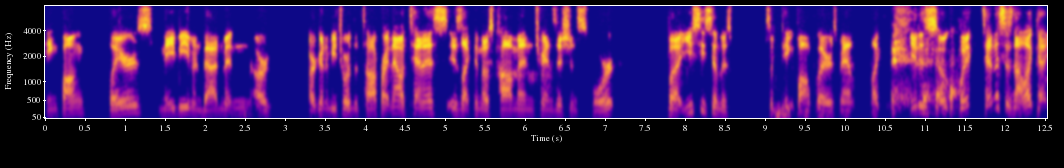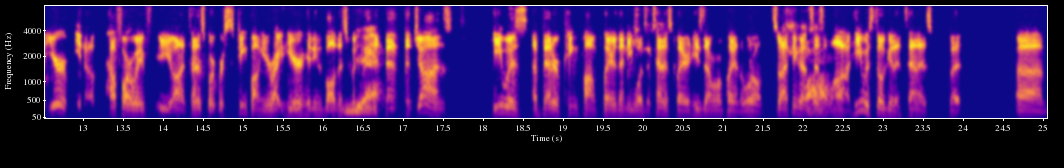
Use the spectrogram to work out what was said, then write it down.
ping pong players, maybe even badminton, are are going to be toward the top. Right now, tennis is like the most common transition sport, but you see some of those some ping pong players, man. Like it is so quick. Tennis is not like that. You're, you know, how far away are you on a tennis court versus ping pong? You're right here hitting the ball this quickly. Yeah. And Ben Johns, he was a better ping pong player than he was a tennis player, and he's the number one player in the world. So I think that wow. says a lot. He was still good at tennis, but um,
